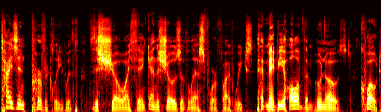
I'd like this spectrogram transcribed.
Ties in perfectly with this show, I think, and the shows of the last four or five weeks. Maybe all of them, who knows? Quote,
